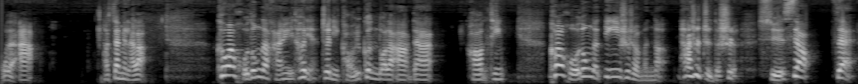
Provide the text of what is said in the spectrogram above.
我的啊。好，下面来了，课外活动的含义特点，这里考虑更多了啊，大家好好听。课外活动的定义是什么呢？它是指的是学校在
